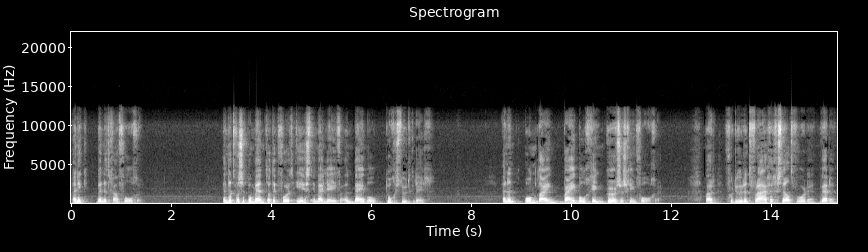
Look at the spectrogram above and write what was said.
En ik ben het gaan volgen. En dat was het moment dat ik voor het eerst in mijn leven een Bijbel toegestuurd kreeg. En een online Bijbelcursus ging volgen. Waar voortdurend vragen gesteld worden, werden,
